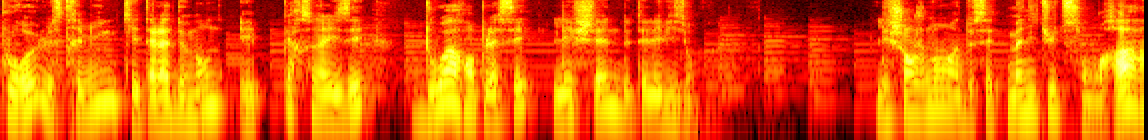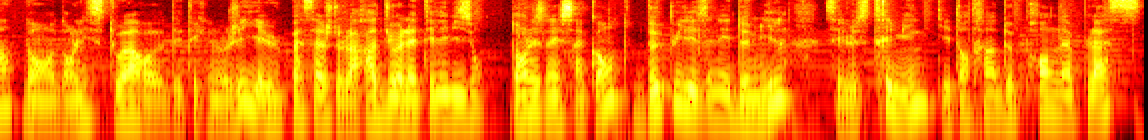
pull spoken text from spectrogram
Pour eux, le streaming qui est à la demande et personnalisé doit remplacer les chaînes de télévision. Les changements de cette magnitude sont rares hein, dans, l'histoire euh, des technologies. Il y a eu le passage de la radio à la télévision dans les années 50. Depuis les années 2000, c'est le streaming qui est en train de prendre la place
